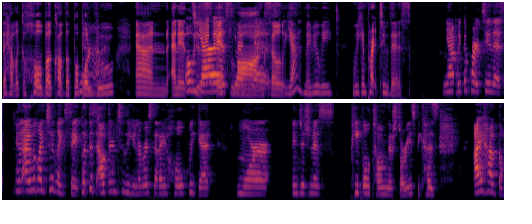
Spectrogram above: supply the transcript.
They have like a whole book called the Popol Yeah. Vuh and and it's Oh, just yes, it's yes, long. yes. So yeah, maybe we we can part two this. Yeah, we could part two this. And I would like to like say put this out there into the universe that I hope we get more indigenous people telling their stories because I had the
